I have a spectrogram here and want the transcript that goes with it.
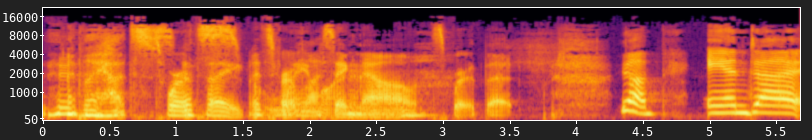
yeah, it's, worth, it's, like, it's for a blessing now. now. It's worth it. Yeah. And, uh,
